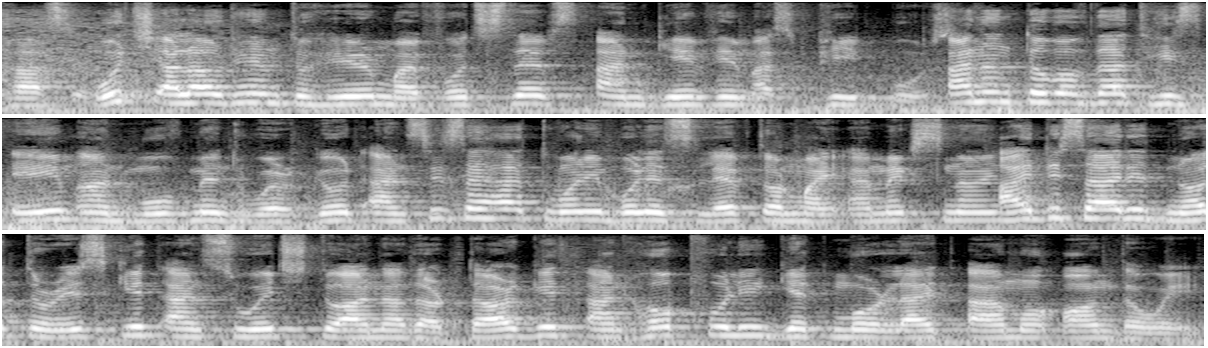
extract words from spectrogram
passive, which allowed him to hear my footsteps and gave him a speed boost. And on top of that, his aim and movement were good and since I had 20 bullets left on my MX9, I decided not to risk it and switch to another target and hopefully get more light ammo on the way.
